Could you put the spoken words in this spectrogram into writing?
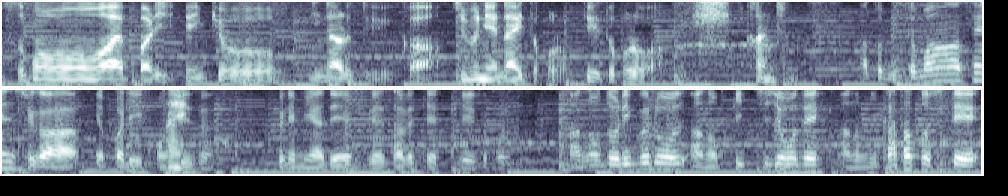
そこはやっぱり勉強になるというか自分にはないところっていうところは感じます。あと三笘選手がやっぱり今シーズン、はい、プレミアでプレーされてっていうところ。あのドリブルをあのピッチ上であの味方として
